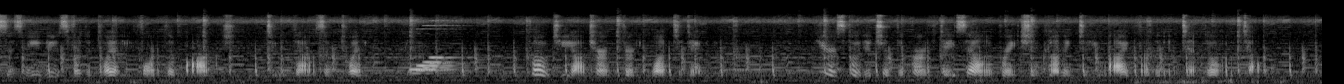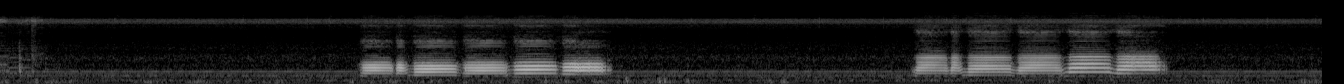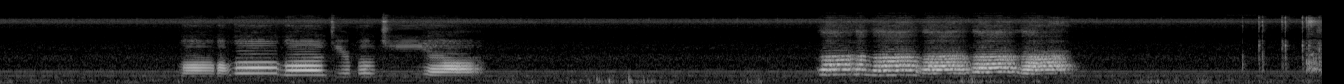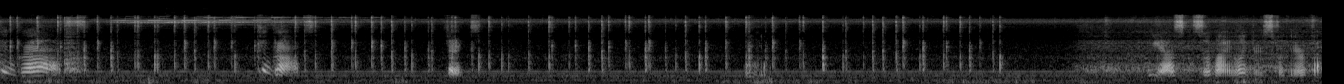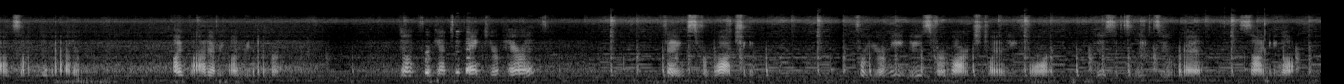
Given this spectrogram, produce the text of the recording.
This is Mii News for the 24th of March, 2020. Bo-Jia turned 31 today. Here's footage of the birthday celebration coming to you live from the Nintendo Hotel. La la la la la. La la la la la la. Congrats. Congrats. Thanks. We asked some islanders for their thoughts on the matter. I'm glad everyone remembered. Don't forget to thank your parents. Thanks for watching. For your News for March 24, this is Lee Red, signing off.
